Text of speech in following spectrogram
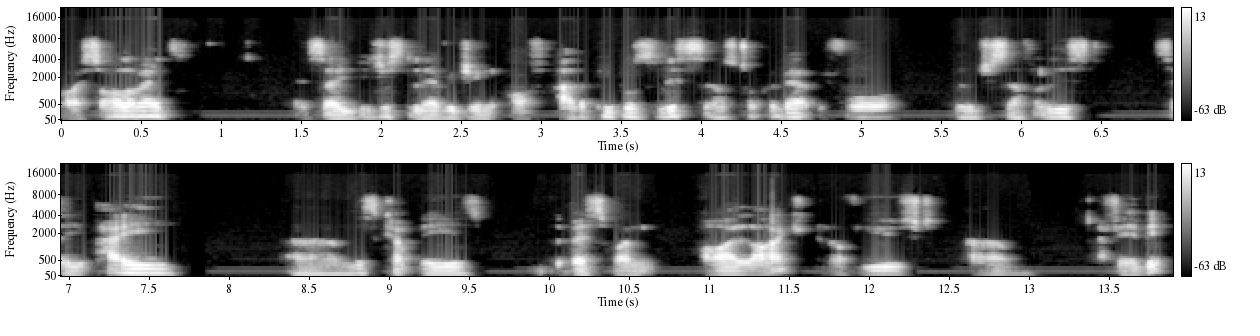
buy solo ads. And so you're just leveraging off other people's lists I was talking about before. Build yourself a list. So you pay. Um, this company is the best one I like, and I've used um, a fair bit.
